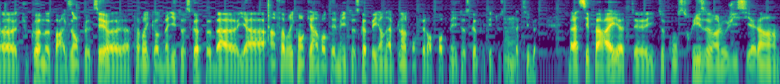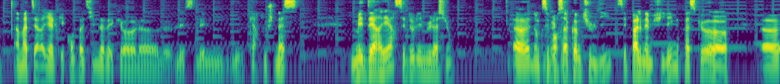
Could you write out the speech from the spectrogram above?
Euh, tout comme par exemple, tu sais, euh, fabricant de magnétoscope, bah il y a un fabricant qui a inventé le magnétoscope et il y en a plein qui ont fait leur propre magnétoscope et qui est tous Mm. compatibles. Bah là c'est pareil, te- ils te construisent un logiciel, un, un matériel qui est compatible avec euh, le- le- les, les- les cartouches NES, mais derrière c'est de l'émulation. Euh, donc c'est pour ça, comme tu le dis, c'est pas le même feeling parce que euh, euh,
